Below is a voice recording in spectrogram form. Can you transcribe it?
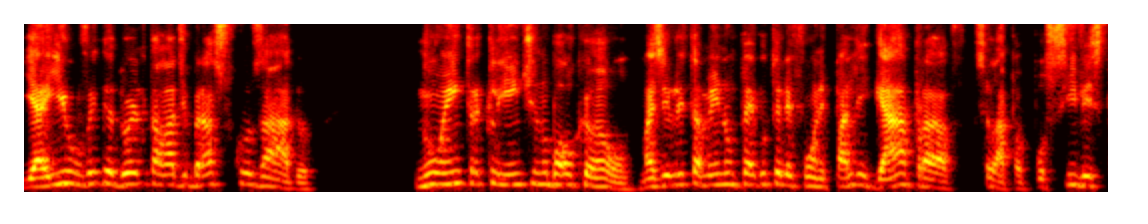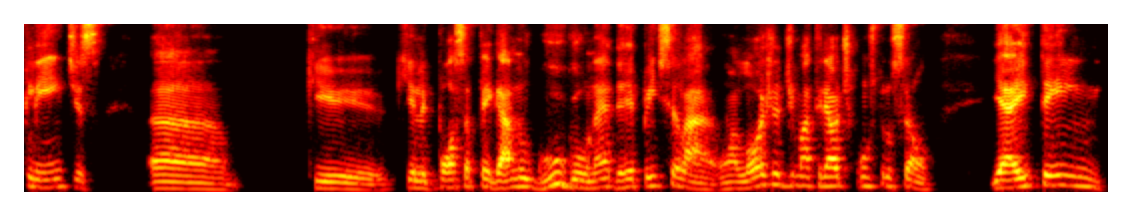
e aí o vendedor está lá de braço cruzado, não entra cliente no balcão, mas ele também não pega o telefone para ligar para, sei lá, para possíveis clientes uh, que, que ele possa pegar no Google, né? De repente, sei lá, uma loja de material de construção. E aí tem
